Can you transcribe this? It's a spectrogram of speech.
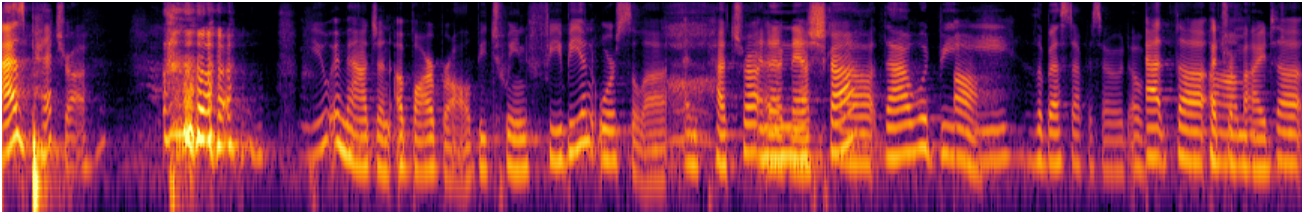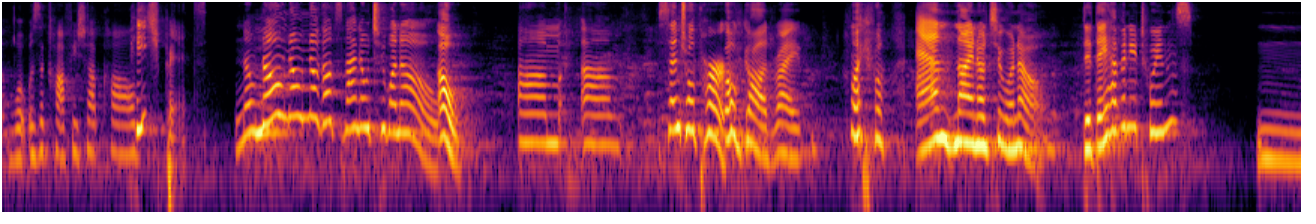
as Petra. You imagine a bar brawl between Phoebe and Ursula and Petra and, And Agnieszka Aneshka. That would be Oh. the best episode of at the um, Petrified. the what was the coffee shop called? Peach Pit. No, no, no, no. That's 90210. Oh, Um, um, Central Perk. oh God, right. Like, and 90210. Did they have any twins? No.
